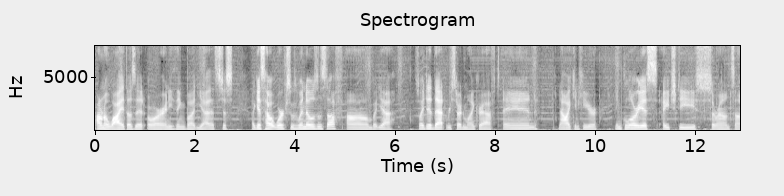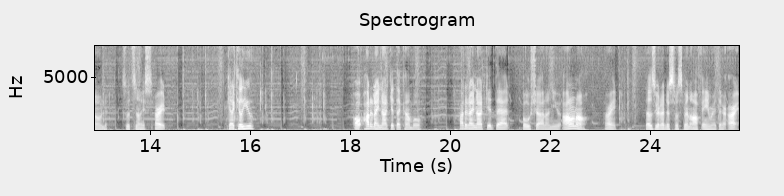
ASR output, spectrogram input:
I don't know why it does it or anything, but yeah, it's just, I guess, how it works with Windows and stuff. Um, but yeah, so I did that, restarted Minecraft, and now I can hear in glorious HD surround sound, so it's nice. Alright, can I kill you? Oh, how did I not get that combo? How did I not get that bow shot on you? I don't know. Alright, that was weird. I just must have been off aim right there. Alright.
